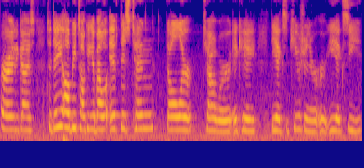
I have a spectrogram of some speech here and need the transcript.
Alrighty guys, today I'll be talking about if this $10 tower, aka the Executioner or EXE,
